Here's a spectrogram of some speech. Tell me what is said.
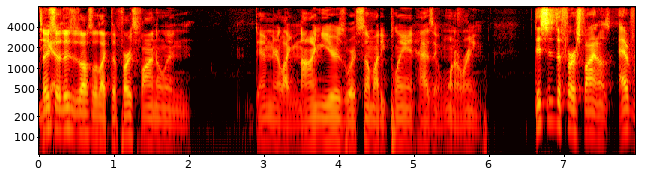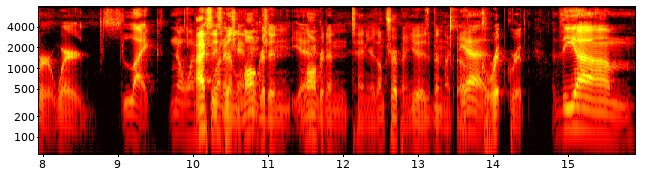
They said this is also like the first final in damn near like nine years where somebody playing hasn't won a ring. This is the first finals ever where like no one. has Actually, it's won a been longer than. Yeah. longer than ten years. I'm tripping. Yeah, it's been like a Yeah. grip grip. The um,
